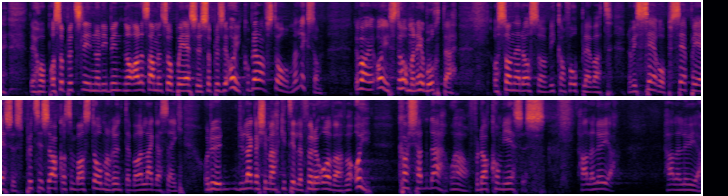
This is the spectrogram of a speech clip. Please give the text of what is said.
det er håp. Og så plutselig, når, begynte, når, alle sammen så på Jesus, så plutselig Oi, hvor ble det av stormen, liksom? Det var, Oi, stormen er jo borte. Og sånn er det også. Vi kan få oppleve at når vi ser opp, ser på Jesus, plutselig så er det akkurat som bare stormen rundt deg bare legger seg. Og du, du legger ikke merke til det før det er over. Bare, Oi, hva skjedde der? Wow, For da kom Jesus. Halleluja. Halleluja.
